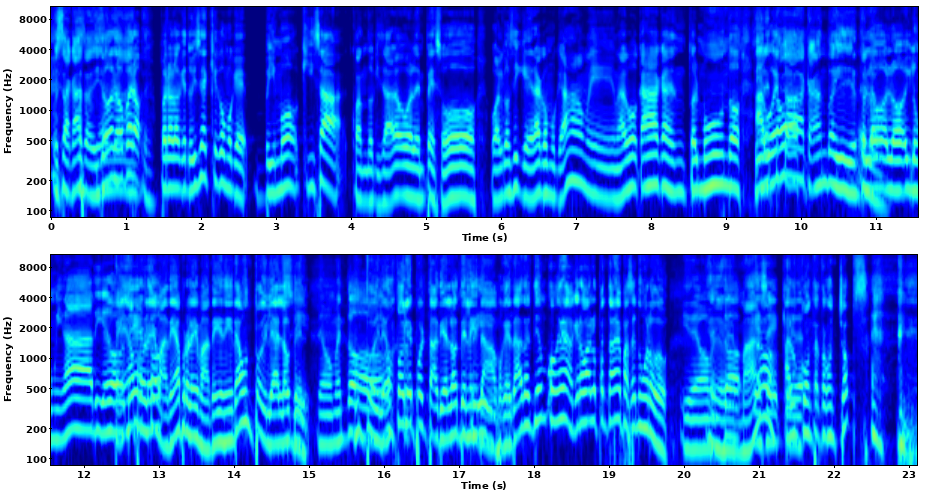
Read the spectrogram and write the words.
Pues acaso. No, no, pero, pero lo que tú dices es que como que vimos quizá cuando quizá o él empezó o algo así que era como que, ah, me, me hago caca en todo el mundo, Sí, hago estaba esto, cagando ahí en lados. lo Illuminati, los Tenía problemas, tenía problemas. Necesitaba un toilet al lado de Sí, él. de momento... Un toilet, un toilet portátil al lado de él Sí. necesitaba. Porque estaba todo el tiempo, mira, quiero bajar los pantalones para ser número dos. Y de Eh, momento... hermano, que se- de- contrato con Chops.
